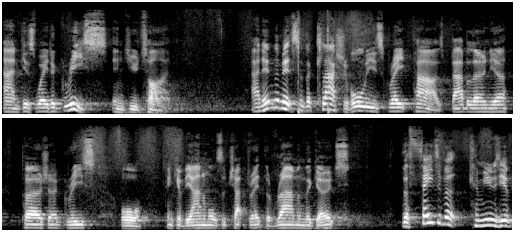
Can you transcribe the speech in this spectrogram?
and gives way to Greece in due time. And in the midst of the clash of all these great powers, Babylonia, Persia, Greece, or think of the animals of chapter 8, the ram and the goat, the fate of a community of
